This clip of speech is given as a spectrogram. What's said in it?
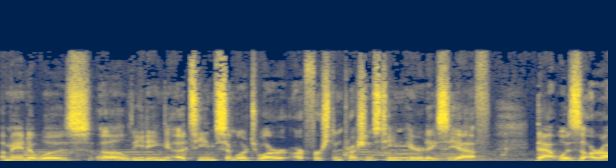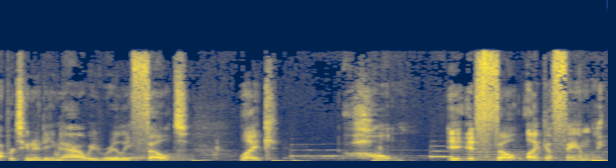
Amanda was uh, leading a team similar to our, our first impressions team here at ACF. That was our opportunity now. We really felt like home. It, it felt like a family.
